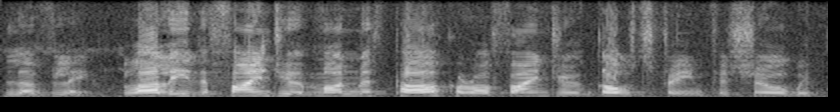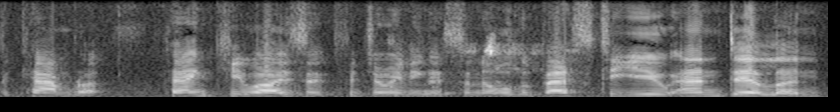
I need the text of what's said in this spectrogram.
Lovely. Well, I'll either find you at Monmouth Park or I'll find you at Gulfstream for sure with the camera. Thank you, Isaac, for joining us, and all the best to you and Dylan.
